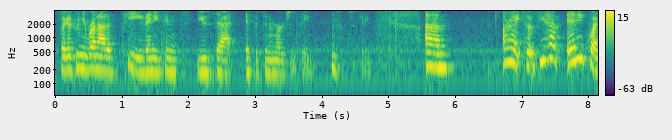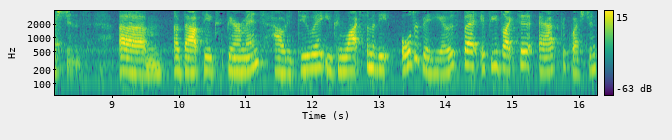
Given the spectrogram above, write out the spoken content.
So I guess when you run out of tea, then you can use that if it's an emergency. Just kidding. Um, all right, so if you have any questions, um, about the experiment, how to do it. You can watch some of the older videos, but if you'd like to ask a question,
